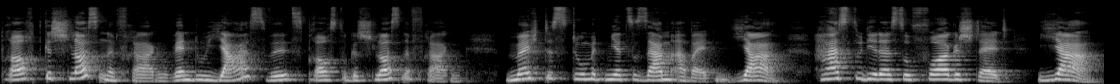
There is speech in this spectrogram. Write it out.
braucht geschlossene Fragen. Wenn du Ja's willst, brauchst du geschlossene Fragen. Möchtest du mit mir zusammenarbeiten? Ja. Hast du dir das so vorgestellt? Ja.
